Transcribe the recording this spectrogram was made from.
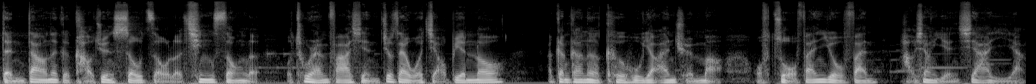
等到那个考卷收走了，轻松了，我突然发现就在我脚边喽。啊，刚刚那个客户要安全帽，我左翻右翻，好像眼瞎一样。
